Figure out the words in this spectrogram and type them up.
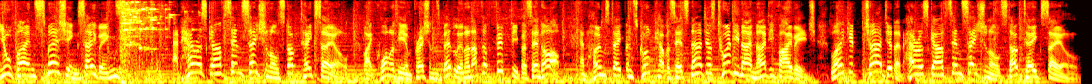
you'll find smashing savings at Harris Harriscarf Sensational Stock Take Sale. Buy quality impressions bed linen up to 50% off. And home statements quilt cover sets now just $29.95 each. Like it, charge it at Harris Scarfe Sensational Stock Take Sale.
